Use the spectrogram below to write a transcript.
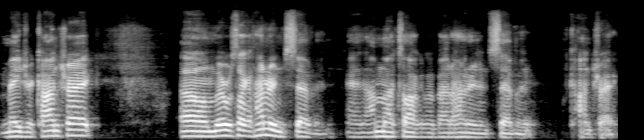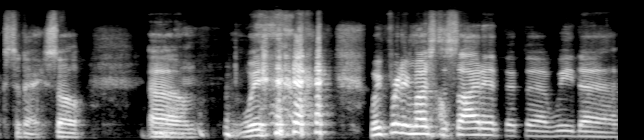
major contract. Um, there was like 107, and I'm not talking about 107 contracts today. So um, we we pretty much decided that uh, we'd uh,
